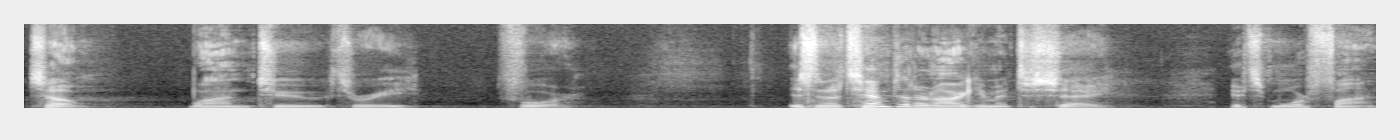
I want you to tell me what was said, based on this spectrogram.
So, one, two, three, four, is an attempt at an argument to say it's more fun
